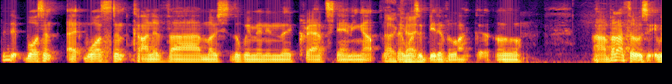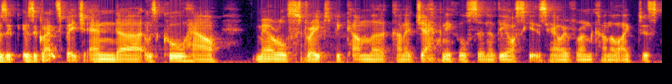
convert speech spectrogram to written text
That it wasn't it wasn't kind of uh, most of the women in the crowd standing up. That There was a bit of a like, a, oh. Uh, but I thought it was it was a, it was a great speech, and uh, it was cool how Meryl Streep's become the kind of Jack Nicholson of the Oscars. How everyone kind of like just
